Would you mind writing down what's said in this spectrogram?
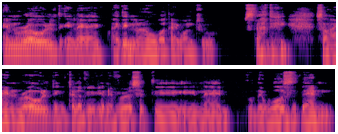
enrolled in a. I didn't know what I want to study. So I enrolled in Tel Aviv University in a, there was then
